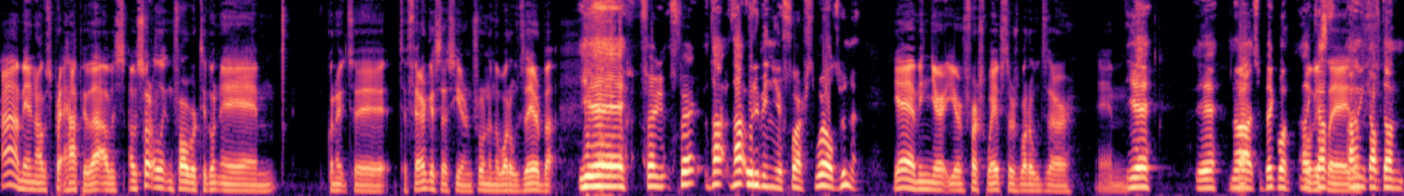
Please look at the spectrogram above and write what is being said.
Ah, I mean, I was pretty happy with that. I was I was sort of looking forward to going to um, going out to to Fergus this year and throwing in the worlds there, but yeah, Fer- Fer- that that would have been your first worlds, wouldn't it? Yeah, I mean your your first Webster's worlds are. Um, yeah, yeah, no, but it's a big one. I, obviously, i think I've done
